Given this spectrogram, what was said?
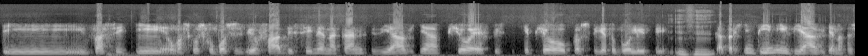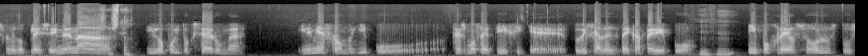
η βασική, ο βασικός σκοπός της διοφάντης είναι να κάνει τη διάβια πιο εύχριστη και πιο προσιτή για τον πολιτη Καταρχήν τι είναι η διάβια, να θέσουμε λίγο το πλαίσιο. Είναι ένα, λίγο πολύ το ξέρουμε, είναι μια εφαρμογή που θεσμοθετήθηκε το 2010 περίπου και υποχρέωσε όλους τους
